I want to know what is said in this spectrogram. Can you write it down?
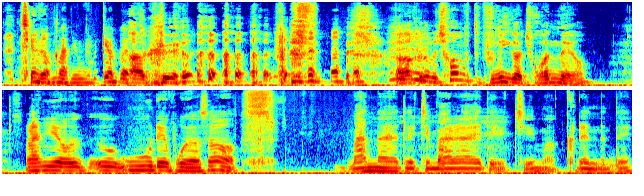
제가 많이 웃겨가지고 아 그래요? 아 그러면 처음부터 분위기가 좋았네요. 아니요 어, 우울해 보여서 만나야 될지 말아야 될지 막 그랬는데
